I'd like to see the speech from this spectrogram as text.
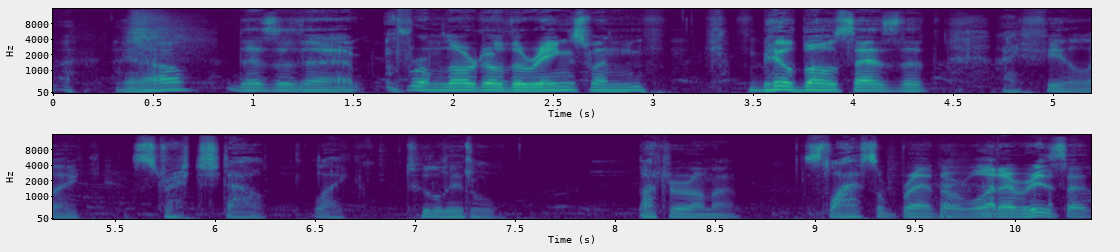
you know, this is the from Lord of the Rings when Bilbo says that I feel like stretched out like too little butter on a slice of bread or whatever he said.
